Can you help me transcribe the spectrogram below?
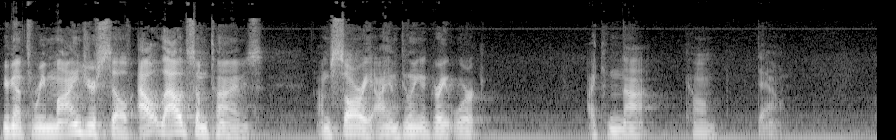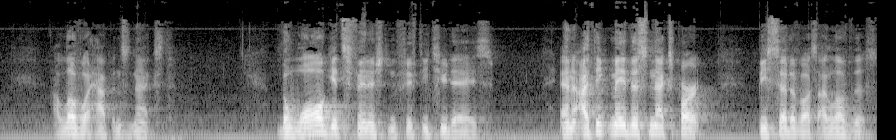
You're going to have to remind yourself out loud sometimes I'm sorry, I am doing a great work. I cannot come down. I love what happens next. The wall gets finished in 52 days. And I think may this next part be said of us. I love this.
